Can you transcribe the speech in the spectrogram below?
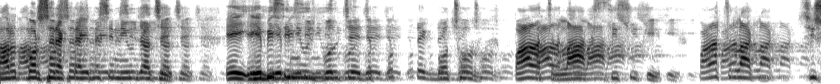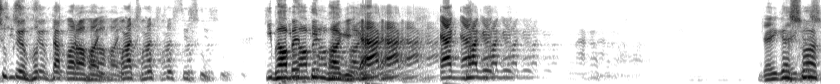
ভারতবর্ষের একটা এবিসি নিউজ আছে। এই এবিসি নিউজ বলছে যে প্রত্যেক বছর পাঁচ লাখ শিশুকে পাঁচ লাখ শিশুকে হত্যা করা হয়। পাঁচ লক্ষ শিশু। কীভাবে তিন ভাগে? এক? এক ভাগে। জায়গা শর্ট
